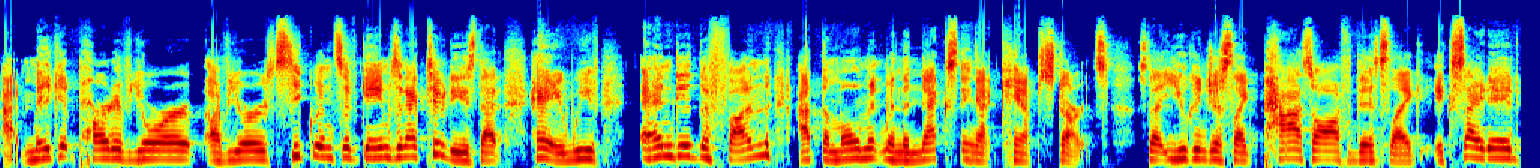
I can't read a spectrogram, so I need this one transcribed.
Uh, make it part of your of your sequence of games and activities that hey, we've ended the fun at the moment when the next thing at camp starts so that you can just like pass off this like excited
